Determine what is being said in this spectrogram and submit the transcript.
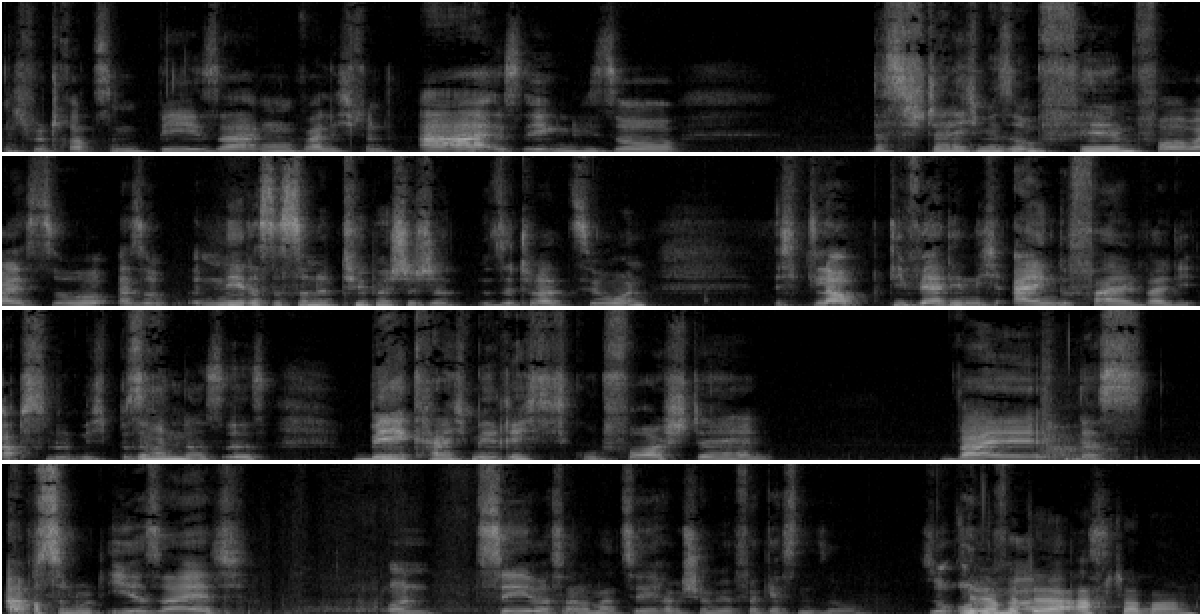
Ich würde trotzdem B sagen, weil ich finde, A ist irgendwie so. Das stelle ich mir so im Film vor, weißt du? Also, nee, das ist so eine typische Situation. Ich glaube, die wäre dir nicht eingefallen, weil die absolut nicht besonders ist. B kann ich mir richtig gut vorstellen, weil das absolut ihr seid. Und C, was war nochmal C? Habe ich schon wieder vergessen. So, so unwahr. mit der Achterbahn.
